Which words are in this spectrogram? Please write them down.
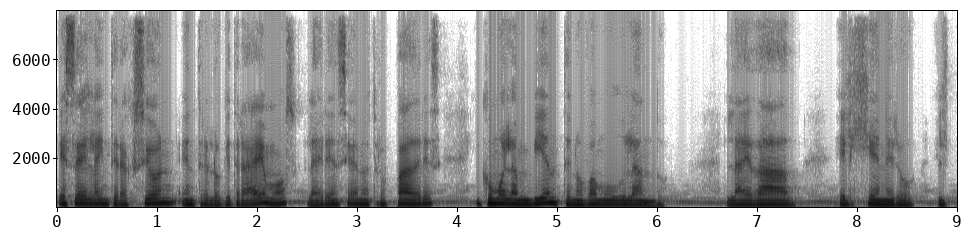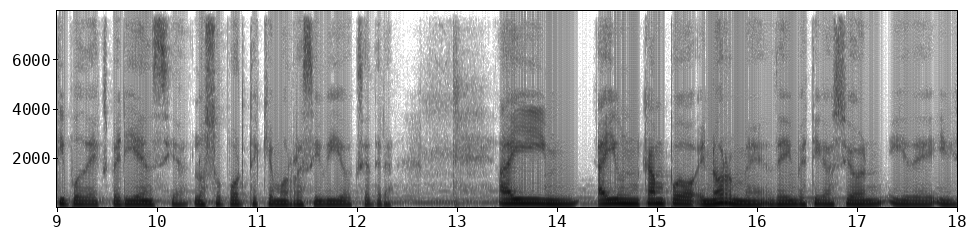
Esa es la interacción entre lo que traemos, la herencia de nuestros padres, y cómo el ambiente nos va modulando. La edad, el género, el tipo de experiencia, los soportes que hemos recibido, etc. Hay, hay un campo enorme de investigación y, de,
